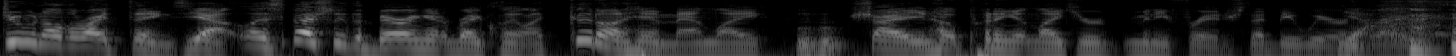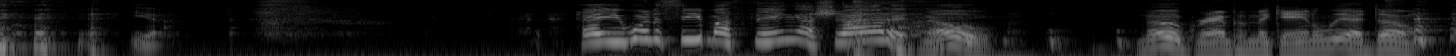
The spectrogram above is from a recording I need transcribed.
doing all the right things. Yeah, especially the bearing it red clay. Like, good on him, man. Like, mm-hmm. shy, you know, putting it in like your mini fridge. That'd be weird, yeah, right? yeah. hey, you want to see my thing? I shot it. No, no, Grandpa McAnally, I don't.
